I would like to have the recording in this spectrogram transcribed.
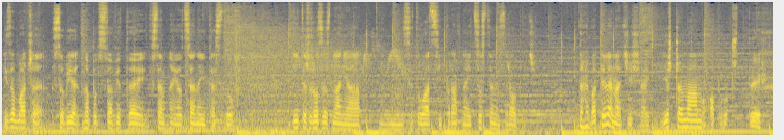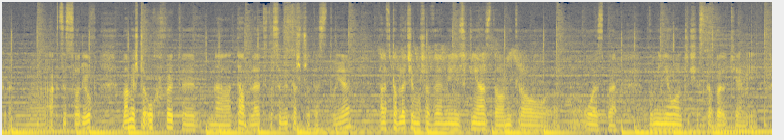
i zobaczę sobie na podstawie tej wstępnej oceny i testów i też rozeznania mm, sytuacji prawnej, co z tym zrobić. To chyba tyle na dzisiaj. Jeszcze mam oprócz tych e, akcesoriów, mam jeszcze uchwyty na tablet, to sobie też przetestuję, ale w tablecie muszę wymienić gniazdo mikro USB, bo mi nie łączy się z kabelkiem i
